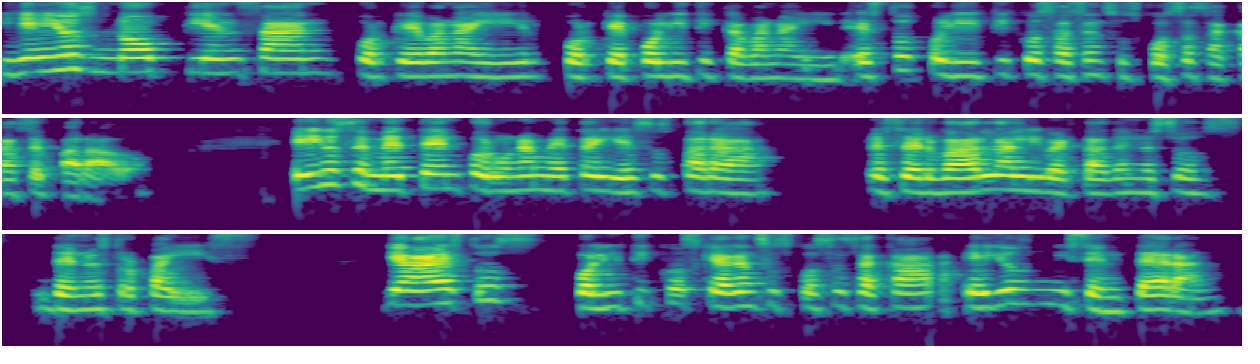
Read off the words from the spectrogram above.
y ellos no piensan por qué van a ir, por qué política van a ir. Estos políticos hacen sus cosas acá separado. Ellos se meten por una meta y eso es para preservar la libertad de, nuestros, de nuestro país. Ya estos políticos que hagan sus cosas acá, ellos ni se enteran.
